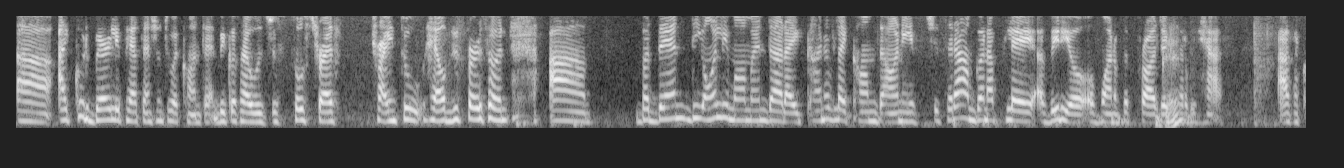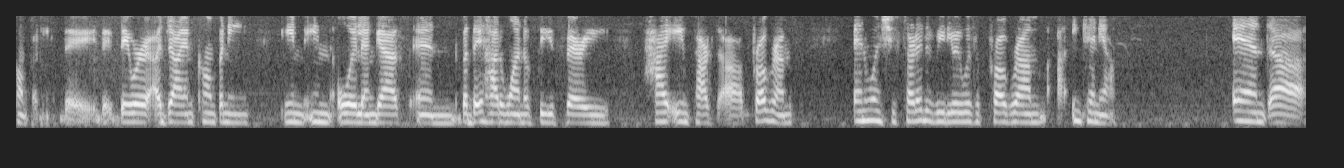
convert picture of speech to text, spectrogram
uh, I could barely pay attention to her content because I was just so stressed trying to help this person. Um, but then the only moment that I kind of like calmed down is she said, oh, "I'm gonna play a video of one of the projects okay. that we have as a company. They, they they were a giant company in in oil and gas, and but they had one of these very high impact uh, programs. And when she started the video, it was a program uh, in Kenya and uh,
